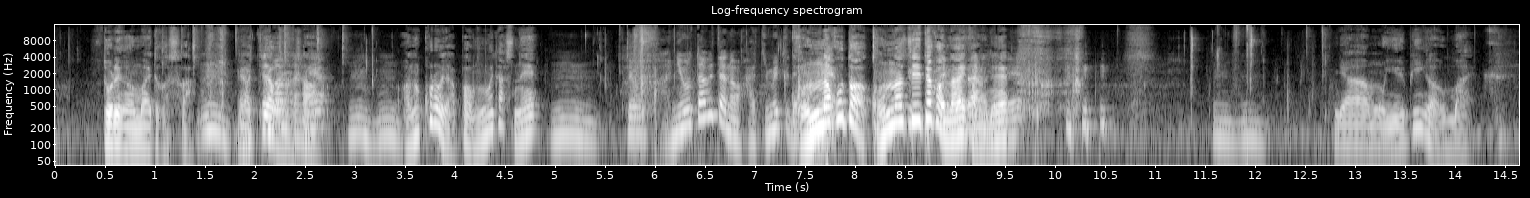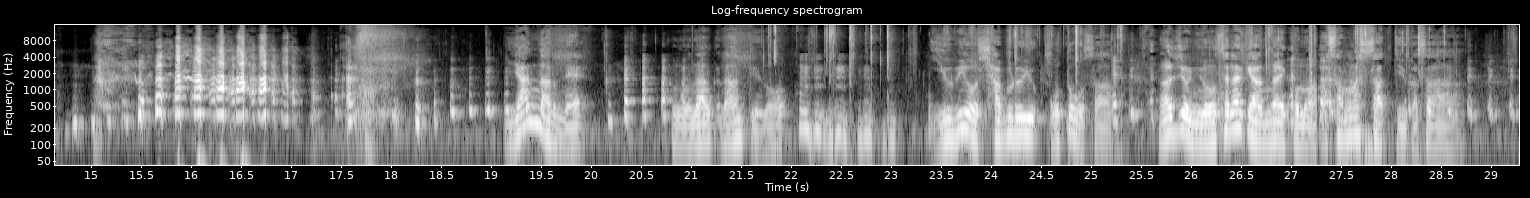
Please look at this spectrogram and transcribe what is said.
どれがうまいとかさ、うんやってたからさ、ね。うんうん。あの頃やっぱ思い出すね。うん。でもカニを食べたのは初めてだよね。こんなことはこんな贅沢はないからね。うんうん。いやーもう指がうまい 嫌になるね。このなんかなんていうの？指をしゃぶる音をさラジオに載せなきゃやんないこの浅ましさっていうかさ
